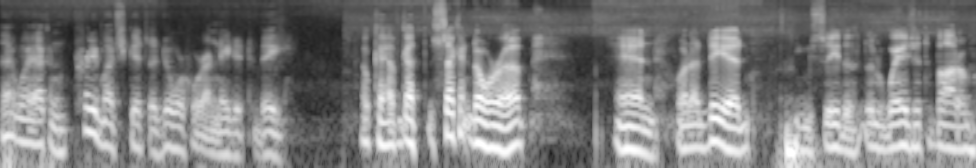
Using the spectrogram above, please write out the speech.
That way I can pretty much get the door where I need it to be. Okay, I've got the second door up and what I did, you can see the little wedge at the bottom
